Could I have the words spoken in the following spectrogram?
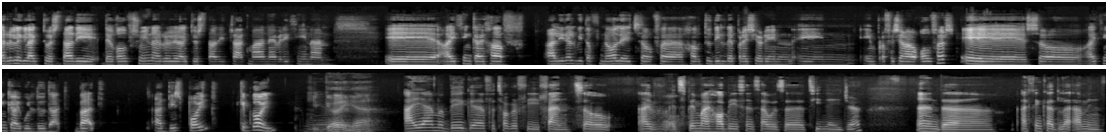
I really like to study the golf swing. I really like to study TrackMan, everything, and uh, I think I have a little bit of knowledge of uh, how to deal the pressure in in in professional golfers. Uh, so I think I will do that. But at this point, keep going. Keep going, yeah. I am a big uh, photography fan, so I've Oh. it's been my hobby since I was a teenager, and uh, I think I'd. Le- I mean,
